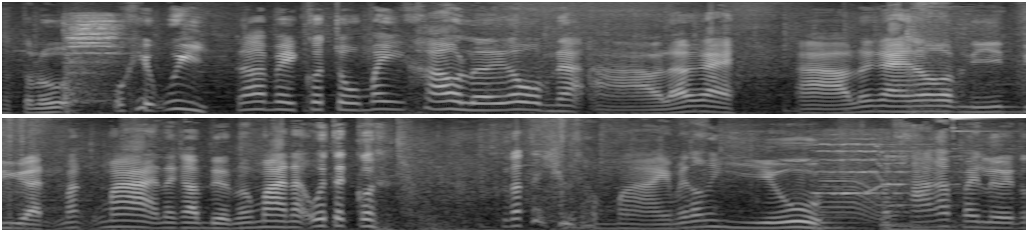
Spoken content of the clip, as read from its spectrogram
สัตรุโอเคอุ้ยดาเมจโกโจไม่เข้าเลยครับผมนะอ้า วแล้วไงอ้าวแล้วไงรอบนี้เดือดมากๆนะครับเดือดมากๆนะอุ้ยแต่กดก็จะฮิวทำไมไม่ต้องฮิวกระทะกันไปเลยต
